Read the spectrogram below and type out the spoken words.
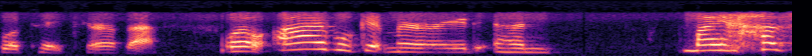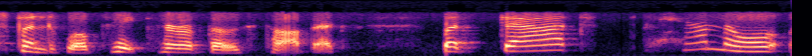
will take care of that. Well, I will get married and my husband will take care of those topics. But that cannot,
